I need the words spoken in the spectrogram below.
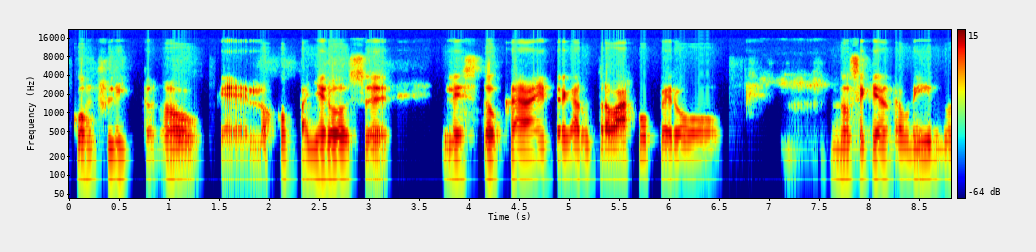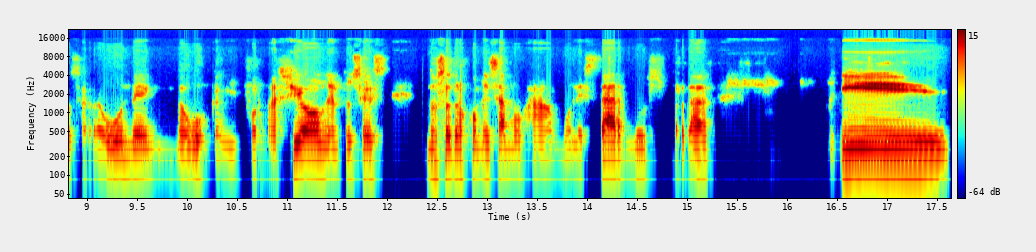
conflicto, ¿no? Que los compañeros eh, les toca entregar un trabajo, pero no se quieren reunir, no se reúnen, no buscan información, entonces nosotros comenzamos a molestarnos, ¿verdad? Y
